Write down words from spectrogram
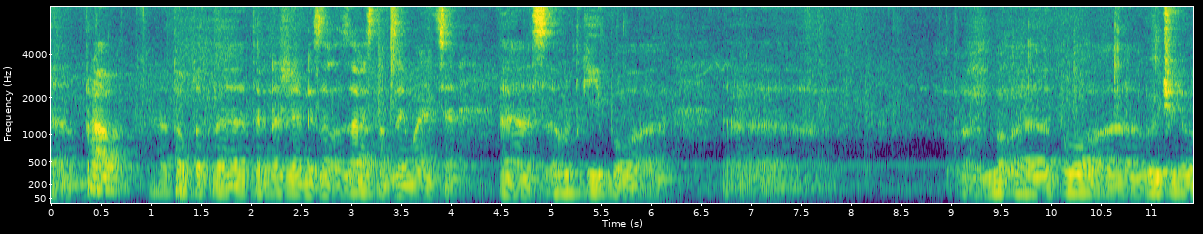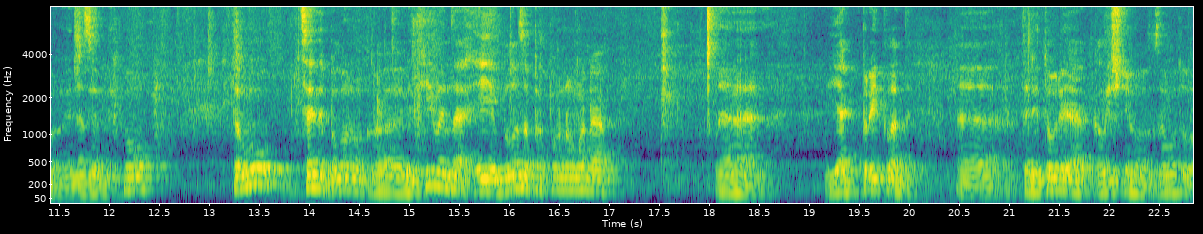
е, прав, е, тобто е, тренажерний зал. Зараз там займаються е, гуртки по е, е, мо- е, по е, вивченню іноземних мов. Тому це не було е, відхилено і було запропоновано е, як приклад е, територія колишнього заводу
